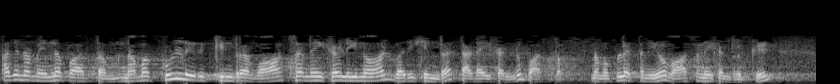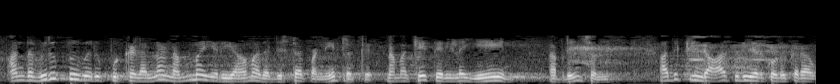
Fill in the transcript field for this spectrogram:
அது நம்ம என்ன பார்த்தோம்? நமக்குள் இருக்கின்ற வாசனைகளினால் வருகின்ற தடைகள்னு பார்த்தோம். நமக்குள்ள எத்தனையோ வாசனைகள் இருக்கு. அந்த விருப்பு வெறுப்புகள் எல்லாம் நம்ம எரியாம அதை டிஸ்டர்ப் பண்ணிட்டு இருக்கு. நமக்கே தெரியல ஏன் அப்படின்னு சொல்லி. அதுக்கு இங்க ஆசிரியர் கொடுக்கிற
